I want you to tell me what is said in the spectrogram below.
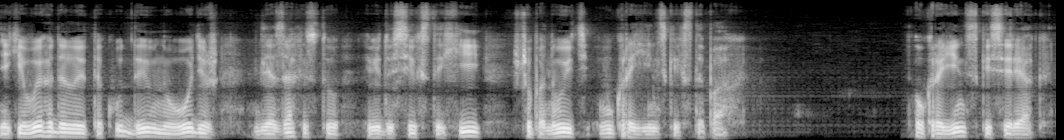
які вигадали таку дивну одіж для захисту від усіх стихій, що панують в українських степах. Український сіряк.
